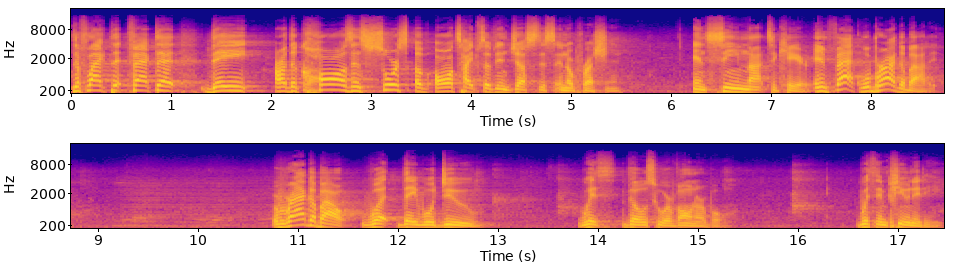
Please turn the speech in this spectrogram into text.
the fact that, fact that they are the cause and source of all types of injustice and oppression and seem not to care. In fact, we'll brag about it. Brag about what they will do with those who are vulnerable, with impunity.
